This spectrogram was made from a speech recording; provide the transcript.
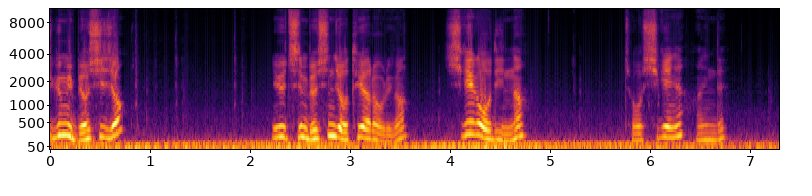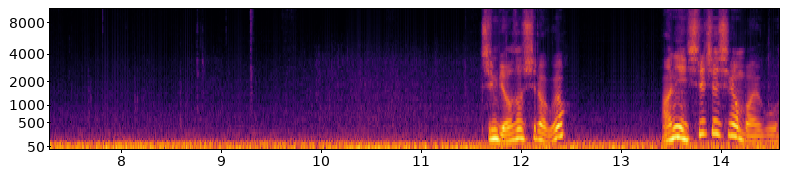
지금이 몇 시죠? 이거 지금 몇 시인지 어떻게 알아 우리가? 시계가 어디 있나? 저거 시계냐? 아닌데? 지금 6시라고요? 아니 실제 시간 말고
